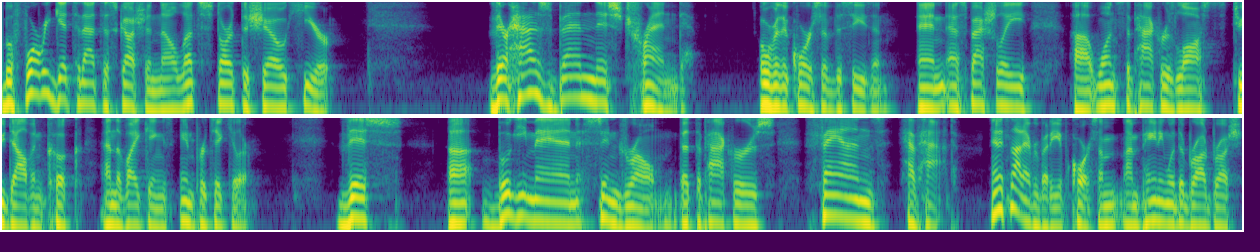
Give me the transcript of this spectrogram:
Before we get to that discussion, though, let's start the show here. There has been this trend over the course of the season, and especially uh, once the Packers lost to Dalvin Cook and the Vikings in particular. This uh, boogeyman syndrome that the Packers fans have had. And it's not everybody, of course. I'm, I'm painting with a broad brush.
